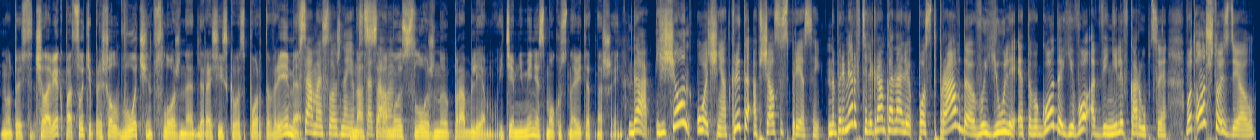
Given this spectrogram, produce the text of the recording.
Ну, то есть человек, по сути, пришел в очень сложное для российского спорта время. В самое сложное, я на бы сказала. самую сложную проблему. И тем не менее смог установить отношения. Да, еще он очень открыто общался с прессой. Например, в телеграм-канале «Постправда» в июле этого года его обвинили в коррупции. Вот он что сделал?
